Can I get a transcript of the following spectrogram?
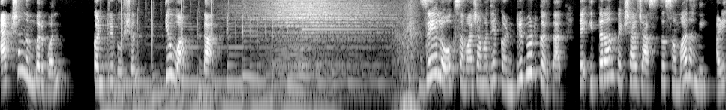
ॲक्शन नंबर वन कंट्रीब्युशन किंवा दान. जे लोक समाजामध्ये कंट्रीब्यूट करतात ते इतरांपेक्षा जास्त समाधानी आणि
